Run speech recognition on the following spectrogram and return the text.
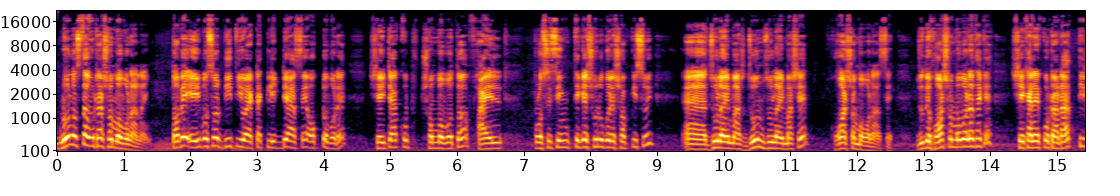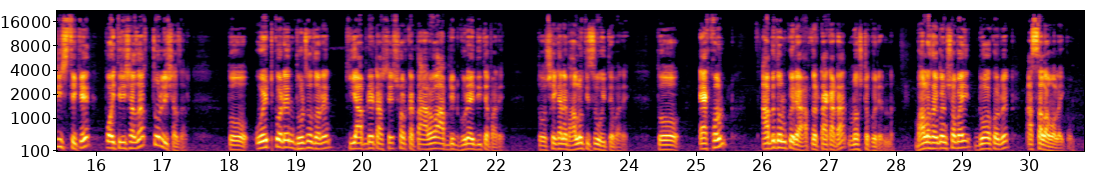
নলস্তা ওঠার সম্ভাবনা নাই। তবে এই বছর দ্বিতীয় একটা ক্লিক ডে আছে অক্টোবরে, সেইটা খুব সম্ভবত ফাইল প্রসেসিং থেকে শুরু করে সব কিছুই জুলাই মাস, জুন, জুলাই মাসে হওয়ার সম্ভাবনা আছে। যদি হওয়ার সম্ভাবনা থাকে, সেখানে কোটাটা তিরিশ থেকে পঁয়ত্রিশ হাজার, চল্লিশ হাজার। তো ওয়েট করেন, ধৈর্য ধরেন, কি আপডেট আসে, সরকার তো আরও আপডেট ঘুরাই দিতে পারে। তো সেখানে ভালো কিছু হইতে পারে। তো এখন আবেদন করে আপনার টাকাটা নষ্ট করেন না। ভালো থাকবেন সবাই, দোয়া করবেন। আসসালামু আলাইকুম।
